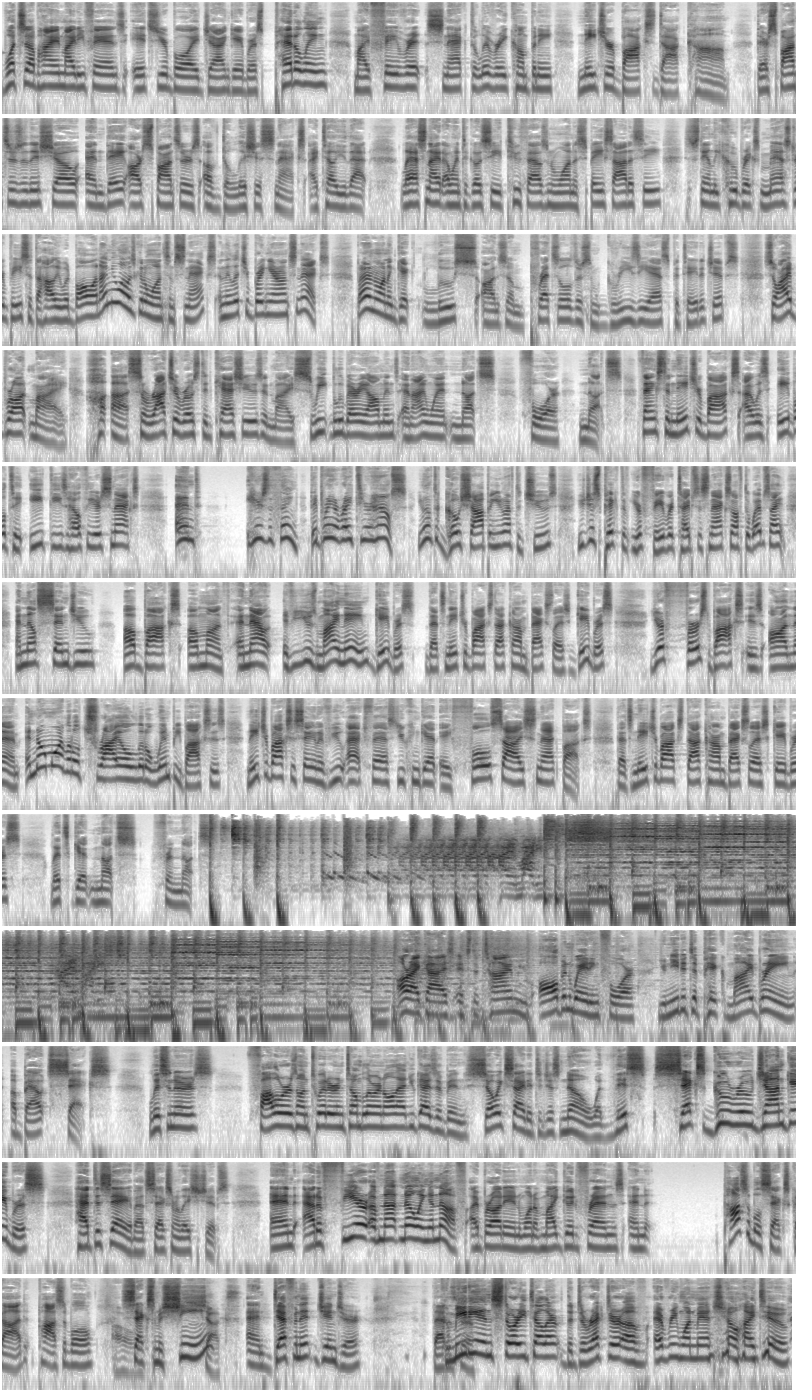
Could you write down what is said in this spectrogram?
What's up, high and mighty fans? It's your boy, John Gabrus, peddling my favorite snack delivery company, naturebox.com. They're sponsors of this show, and they are sponsors of delicious snacks. I tell you that. Last night, I went to go see 2001 A Space Odyssey, Stanley Kubrick's masterpiece at the Hollywood Bowl, and I knew I was going to want some snacks, and they let you bring your own snacks. But I didn't want to get loose on some pretzels or some greasy ass potato chips. So I brought my uh, sriracha roasted cashews and my sweet blueberry almonds, and I went nuts for nuts. Thanks to Nature Box, I was able to eat these healthier snacks. And here's the thing they bring it right to your house. You don't have to go shopping, you don't have to choose. You just pick the, your favorite types of snacks off the website, and they'll send you a box a month. And now, if you use my name, Gabrus, that's naturebox.com backslash Gabrus, your first box is on them. And no more little trial, little wimpy boxes. NatureBox is saying if you act fast, you can get a full size snack box. That's naturebox.com backslash Gabrus. Let's get nuts for nuts. High mighty. All right, guys, it's the time you've all been waiting for. You needed to pick my brain about sex. Listeners, followers on Twitter and Tumblr and all that, you guys have been so excited to just know what this sex guru, John Gabrus, had to say about sex and relationships. And out of fear of not knowing enough, I brought in one of my good friends and possible sex god, possible oh, sex machine, shucks. and definite ginger. That comedian, storyteller, the director of every one man show I do,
